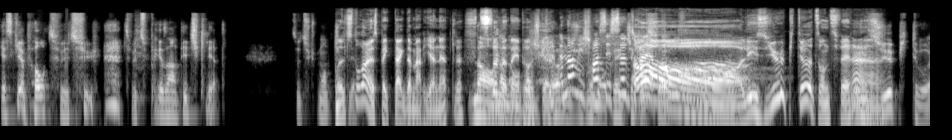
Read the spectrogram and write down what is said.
Qu'est-ce qu'il y a, Paul? Tu veux-tu tu veux-tu présenter Chiclette? Tu veux-tu que je montre On a-tu Chiclette? trouvé un spectacle de marionnettes, là? Non, ça, non, notre non, pas introduction. jusque-là, non, mais je pense que c'est ça, du. Oh! Les yeux pis tout, sont différents. Les yeux pis tout.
